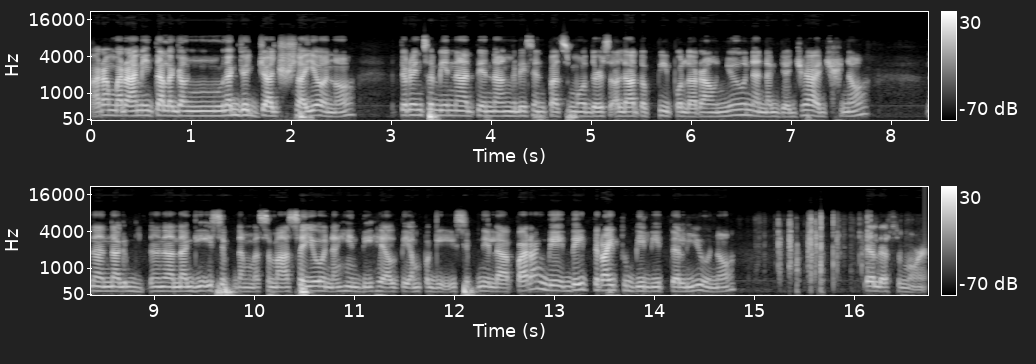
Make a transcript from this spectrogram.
Parang maraming talagang nagja-judge sa'yo, no? Ito rin sabihin natin ng recent past mo, there's a lot of people around you na nagja-judge, no? na, nag, na, na nag-iisip ng masama sa iyo, nang hindi healthy ang pag-iisip nila. Parang they, they try to belittle you, no? Tell us more.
